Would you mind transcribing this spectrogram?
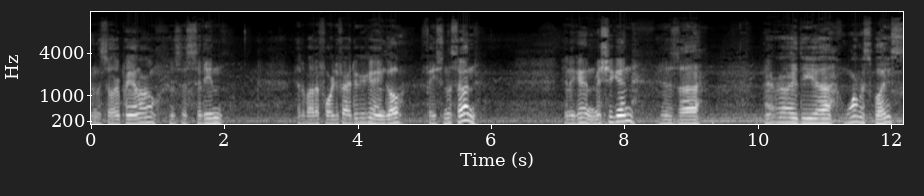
And the solar panel is just sitting at about a 45 degree angle facing the sun. And again, Michigan is uh, not really the uh, warmest place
